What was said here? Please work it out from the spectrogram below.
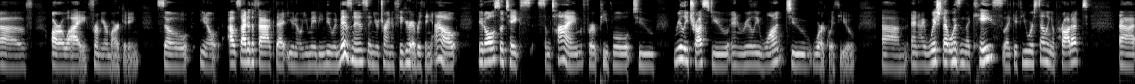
of ROI from your marketing. So, you know, outside of the fact that, you know, you may be new in business and you're trying to figure everything out, it also takes some time for people to really trust you and really want to work with you. Um, and I wish that wasn't the case. Like, if you were selling a product, uh,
